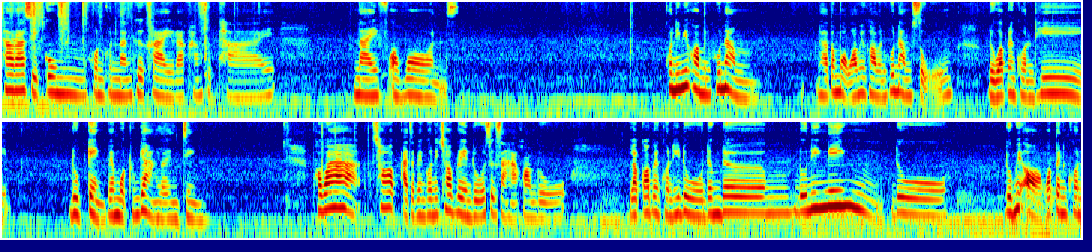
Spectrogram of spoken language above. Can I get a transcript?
ชาวราศีกุมคนคนนั้นคือใครรักครั้งสุดท้าย Knife of Wands คนนี้มีความเป็นผู้นำนะคะต้องบอกว่ามีความเป็นผู้นำสูง หรือว่าเป็นคนที่ ดูเก่งไปหมดทุกอย่างเลยจริง ๆ เพราะว่าชอบอาจจะเป็นคนที่ชอบเรียนรู้ศึกษาหาความรู้ แล้วก็เป็นคนที่ดูเดิมๆ ดูนิ่งๆ ดูดูไม่ออกว่าเป็นคน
